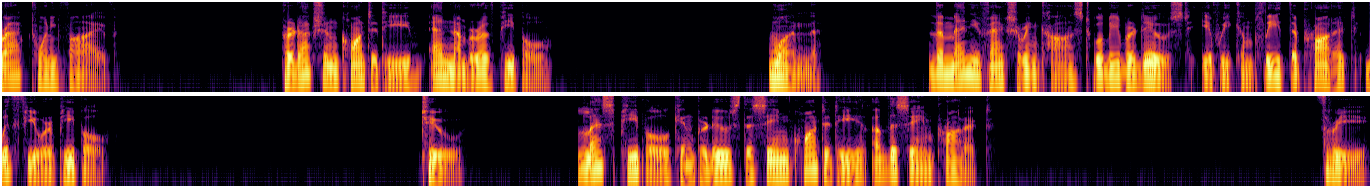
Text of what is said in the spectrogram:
Track 25. Production quantity and number of people. 1, The manufacturing cost will be reduced if we complete the product with fewer people. 2, Less people can produce the same quantity of the same product. 3,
